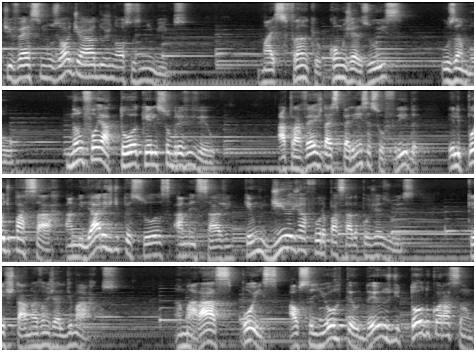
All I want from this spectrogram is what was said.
tivéssemos odiado os nossos inimigos, mas Frankel, como Jesus, os amou. Não foi à toa que ele sobreviveu. Através da experiência sofrida, ele pôde passar a milhares de pessoas a mensagem que um dia já fora passada por Jesus, que está no Evangelho de Marcos. Amarás, pois, ao Senhor teu Deus de todo o coração,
